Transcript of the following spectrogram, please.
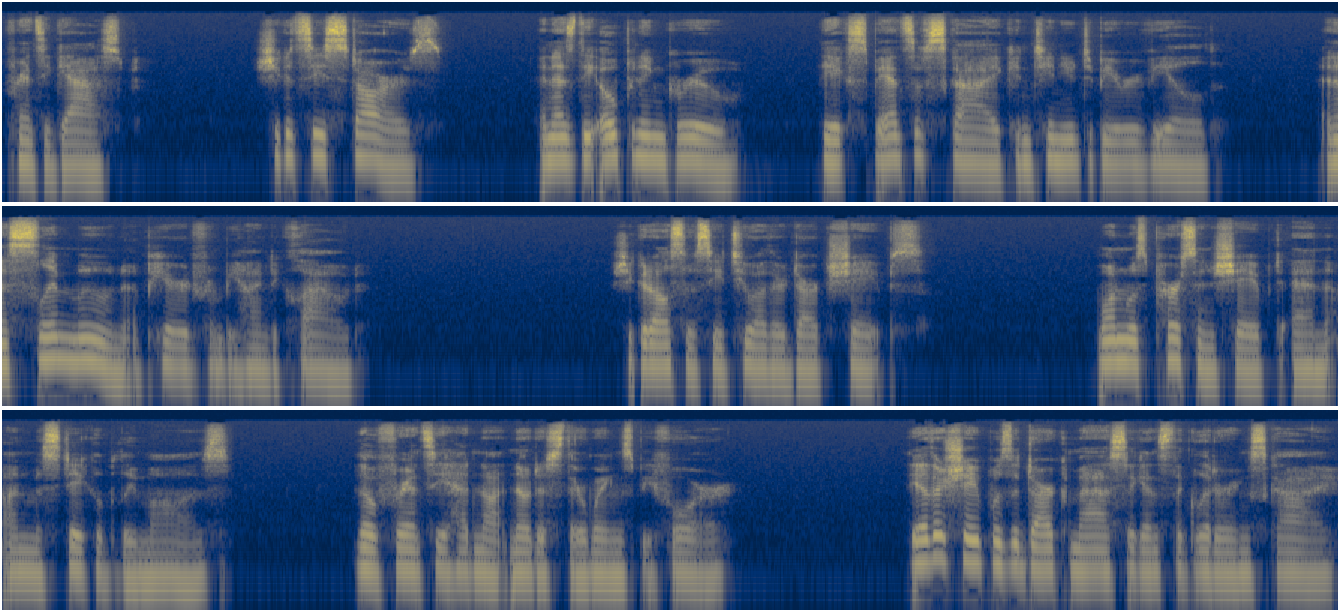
Francie gasped. She could see stars, and as the opening grew, the expanse of sky continued to be revealed, and a slim moon appeared from behind a cloud. She could also see two other dark shapes. One was person shaped and unmistakably Ma's, though Francie had not noticed their wings before. The other shape was a dark mass against the glittering sky.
